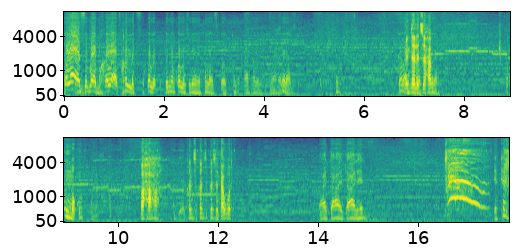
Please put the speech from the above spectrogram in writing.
خلاص يا بابا خلاص خلص خلص خلص خلص خلص خلاص خلص خلاص. خلاص خلاص. خلاص. خلاص خلاص. تسحب أمكم. خلاص. اح اح أح. كنسل كنسل كنسل. تعورت. تعال تعال تعال هنا يا كلب.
